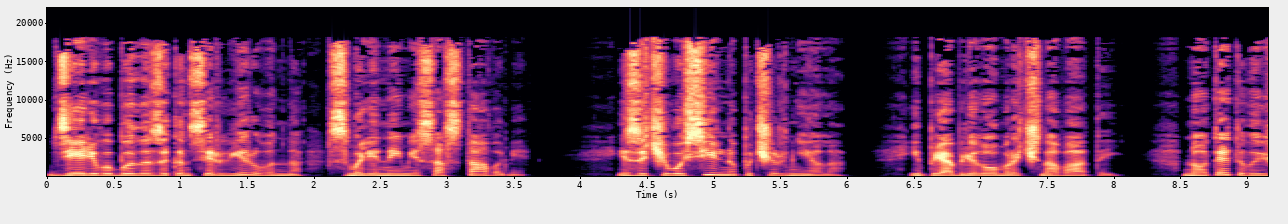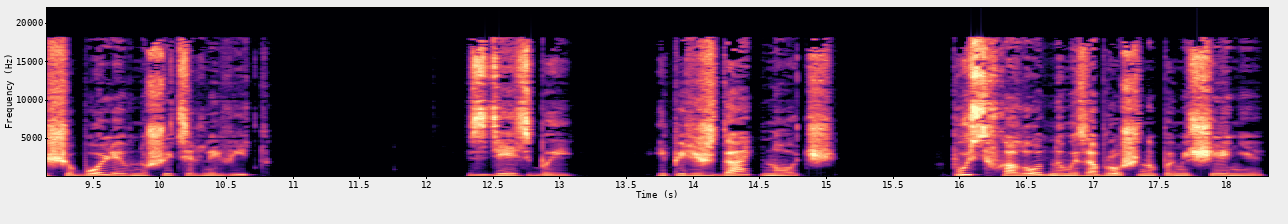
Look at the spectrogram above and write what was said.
Дерево было законсервировано смоляными составами, из-за чего сильно почернело и приобрело мрачноватый, но от этого еще более внушительный вид. Здесь бы и переждать ночь, пусть в холодном и заброшенном помещении,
